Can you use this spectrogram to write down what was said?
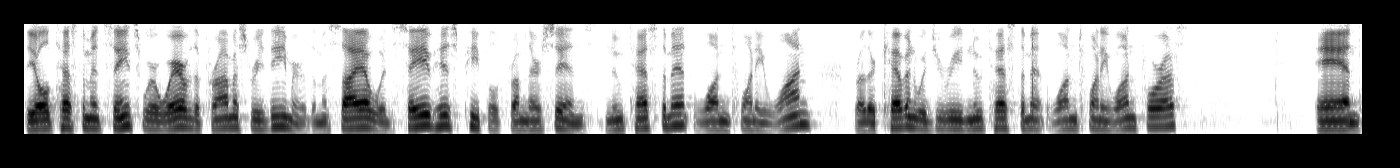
The Old Testament saints were aware of the promised Redeemer. The Messiah would save his people from their sins. New Testament 121. Brother Kevin, would you read New Testament 121 for us? And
